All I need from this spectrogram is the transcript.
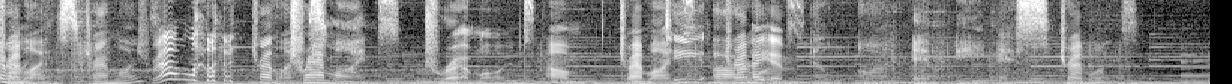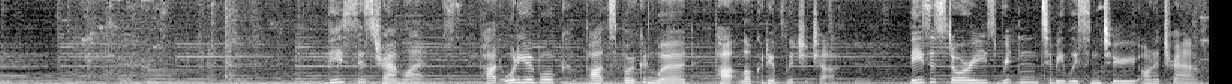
Tram lines. Tram lines? Tramline. Tram lines. Tram lines. Tram lines. Um, tram lines. T R Tram lines. M L I. N E S. Tram lines. This is Tramlines, part audiobook, part spoken word, part locative literature. These are stories written to be listened to on a tram.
